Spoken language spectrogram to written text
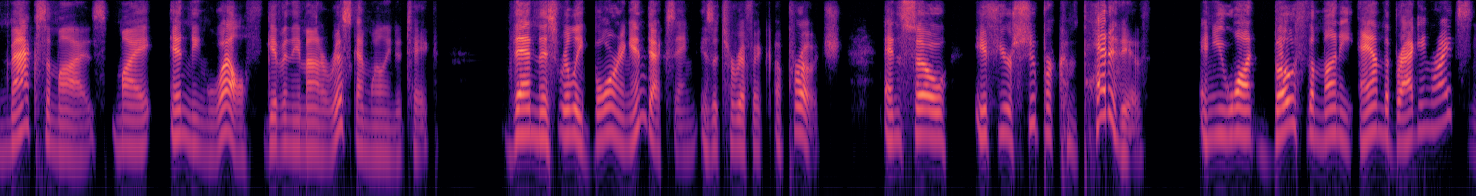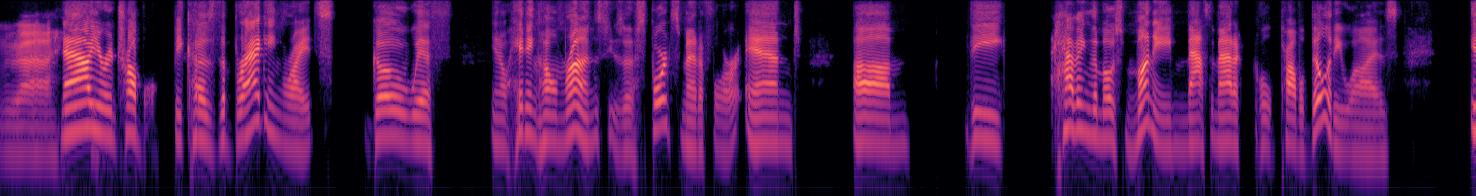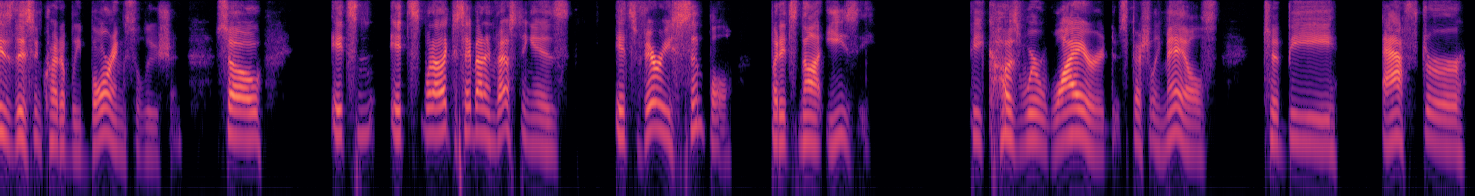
maximize my ending wealth given the amount of risk I'm willing to take, then this really boring indexing is a terrific approach. And so if you're super competitive and you want both the money and the bragging rights, right. now you're in trouble because the bragging rights go with, you know, hitting home runs, use a sports metaphor, and um, the having the most money mathematical probability wise is this incredibly boring solution. So it's it's what i like to say about investing is it's very simple, but it's not easy. Because we're wired, especially males, to be after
